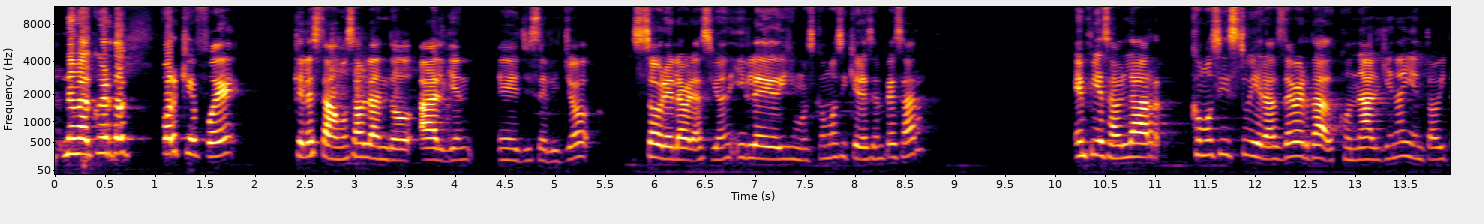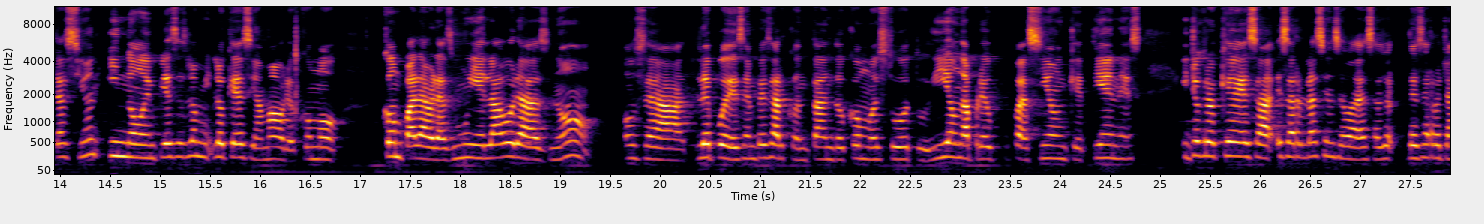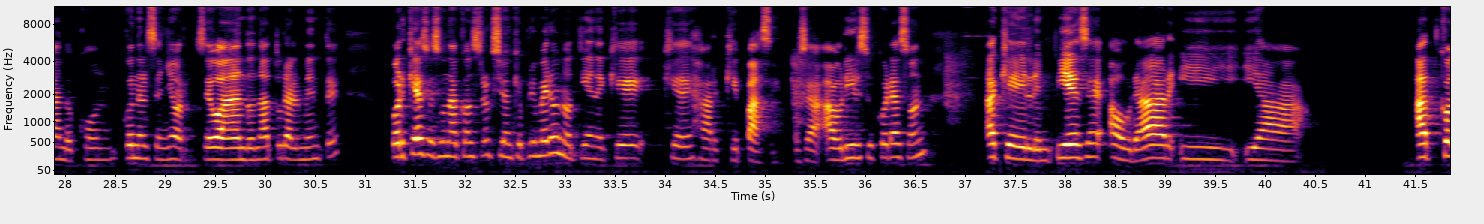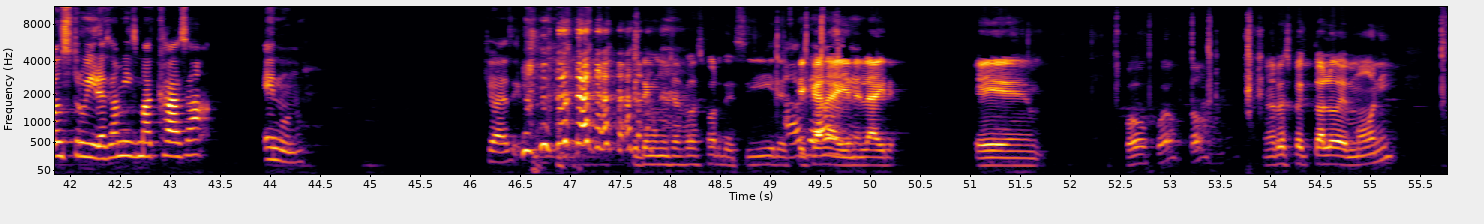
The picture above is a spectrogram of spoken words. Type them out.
No me acuerdo por qué fue que le estábamos hablando a alguien, eh, Giselle y yo, sobre la oración y le dijimos como si quieres empezar, empieza a hablar como si estuvieras de verdad con alguien ahí en tu habitación y no empieces lo, lo que decía Mauro, como con palabras muy elaboradas, no. O sea, le puedes empezar contando cómo estuvo tu día, una preocupación que tienes. Y yo creo que esa, esa relación se va desa- desarrollando con, con el Señor, se va dando naturalmente, porque eso es una construcción que primero uno tiene que, que dejar que pase, o sea, abrir su corazón a que Él empiece a orar y, y a, a construir esa misma casa en uno. ¿Qué iba a decir? que tengo muchas cosas por decir, es que Hable, quedan ahí en el aire. Eh, ¿Puedo? ¿Puedo? ¿Todo? Respecto a lo de Moni,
